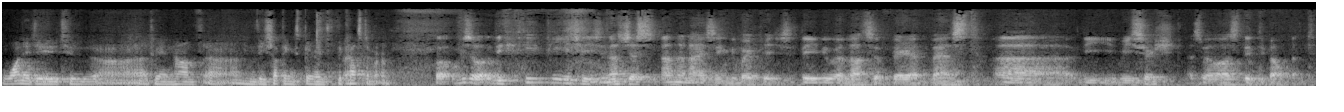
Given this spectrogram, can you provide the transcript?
want to do to uh, to enhance uh, the shopping experience of the customer? Well, first of all, the PhD is not just analyzing the web pages. They do a lots of very advanced uh, the research as well as the development.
